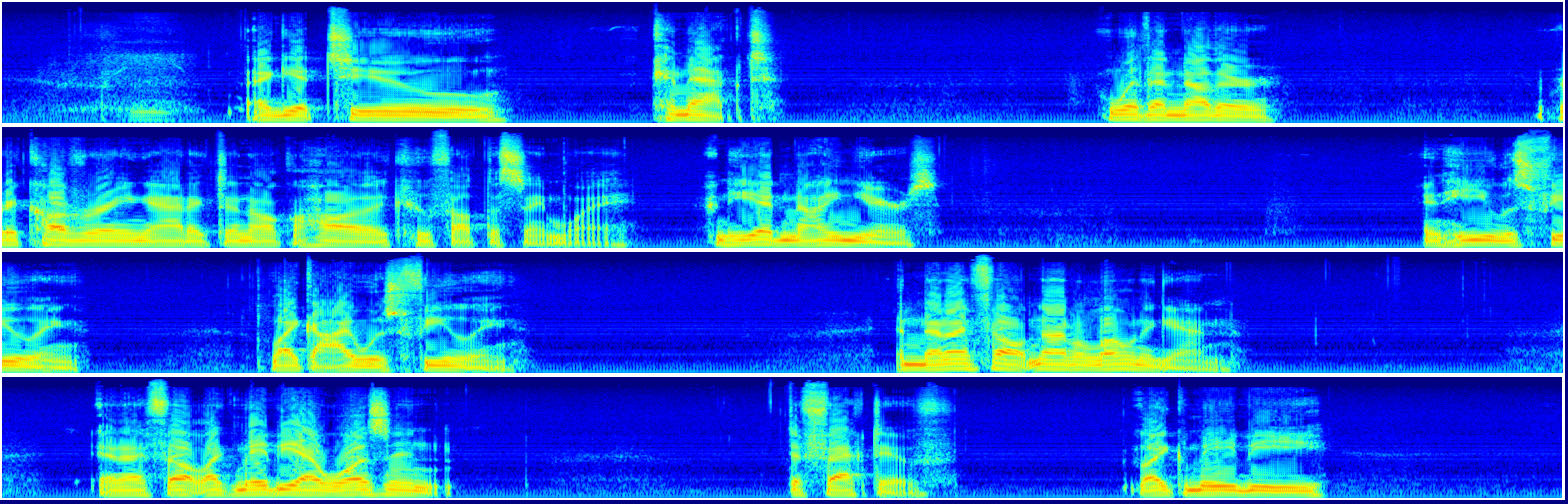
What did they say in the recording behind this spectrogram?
I get to connect with another recovering addict and alcoholic who felt the same way. And he had nine years. And he was feeling like I was feeling. And then I felt not alone again. And I felt like maybe I wasn't defective. Like maybe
